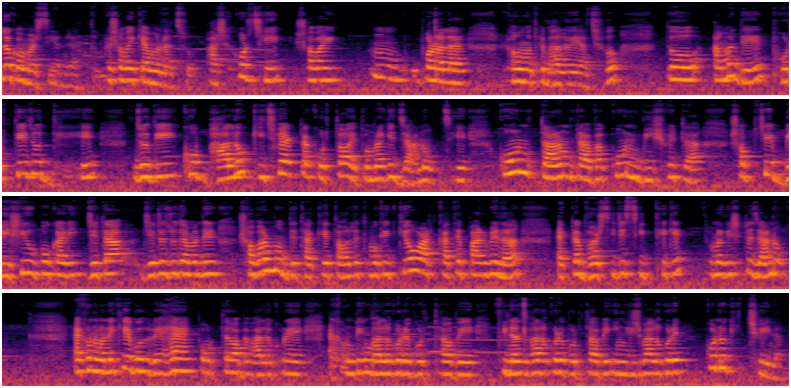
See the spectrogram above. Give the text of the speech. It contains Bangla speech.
হ্যালো কমার্সিয়ানরা তোমরা সবাই কেমন আছো? আশা করছি সবাই উপরওয়ালার রহমতে ভালোই আছো। তো আমাদের ভর্তি যুদ্ধে যদি খুব ভালো কিছু একটা করতে হয়, তোমরা কি জানো যে কোন টার্মটা বা কোন বিষয়টা সবচেয়ে বেশি উপকারী? যেটা যেটা যদি আমাদের সবার মধ্যে থাকে, তাহলে তোমাকে কেউ আটকাতে পারবে না একটা ভার্সিটি সিট থেকে। তোমরা কি সেটা জানো? এখন অনেকেই বলবে হ্যাঁ পড়তে হবে ভালো করে অ্যাকাউন্টিং ভালো করে পড়তে হবে ফিনান্স ভালো করে পড়তে হবে ইংলিশ ভালো করে, কোনো কিছুই না।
